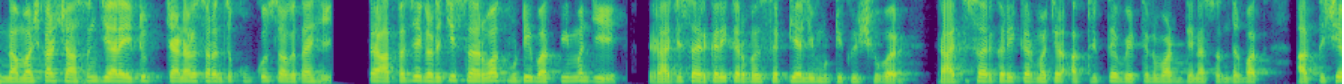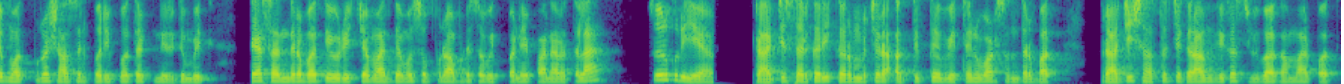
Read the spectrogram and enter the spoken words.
नमस्कार शासन जी आर युट्यूब चॅनल सरांचं खूप खूप स्वागत आहे. तर आताच्या घडीची सर्वात मोठी बातमी म्हणजे राज्य सरकारी कर्मचाऱ्यांसाठी आली मोठी खुशखबर. राज्य सरकारी कर्मचारी अतिरिक्त वेतनवाढ देण्यासंदर्भात अतिशय महत्त्वपूर्ण शासन परिपत्रक निर्गमित. त्या संदर्भात एवढीच्या माध्यमातून पुन्हा आपण सवितपणे पाहणार त्याला सुरू करूया. राज्य सरकारी कर्मचारी अतिरिक्त वेतनवाढ संदर्भात राज्य शासनाच्या ग्रामविकास विभागामार्फत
